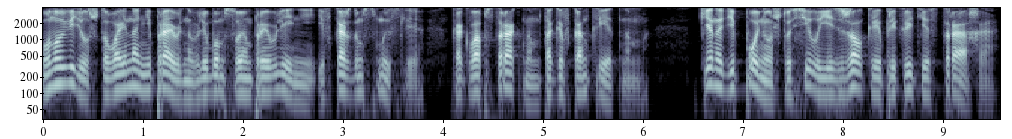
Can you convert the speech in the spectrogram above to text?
Он увидел, что война неправильна в любом своем проявлении и в каждом смысле, как в абстрактном, так и в конкретном. Кеннеди понял, что сила есть жалкое прикрытие страха –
